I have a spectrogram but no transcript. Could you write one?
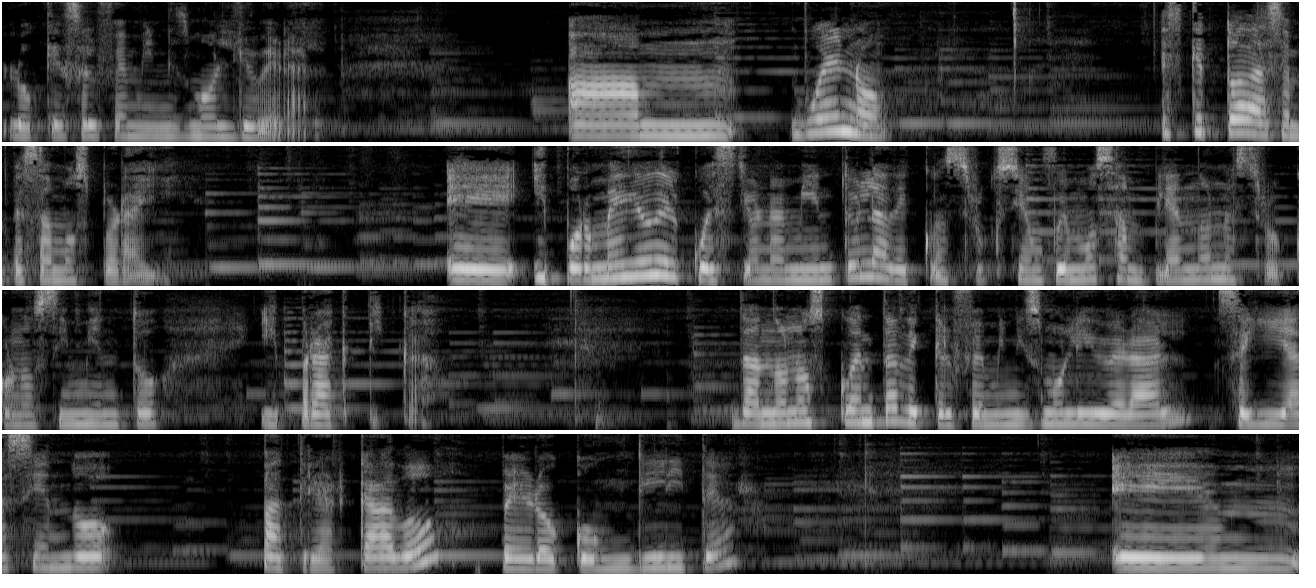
lo que es el feminismo liberal? bueno, es que todas empezamos por ahí. Eh, y por medio del cuestionamiento y la deconstrucción fuimos ampliando nuestro conocimiento y práctica, dándonos cuenta de que el feminismo liberal seguía siendo patriarcado, pero con glitter, Em,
